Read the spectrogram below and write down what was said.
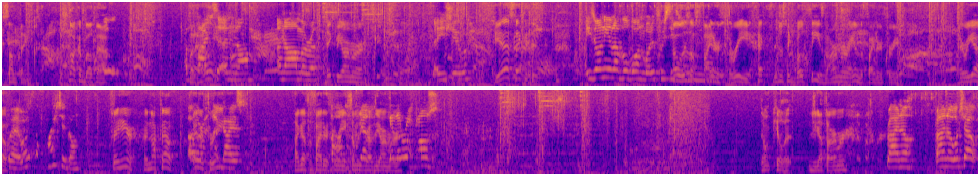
something. Let's knock them both out. a But fighter and an, arm, an armorer. Take the armor. Are you sure? Yes, take the. He's only a level one, but if we see Oh, this is a some- fighter three. Heck, we'll just take both these, the armor and the fighter three. There we go. Wait, where's the fighter gone? It's right here. I knocked out Oh, fighter that three. guy- I got the fighter three. Oh, Somebody get- grab the Get armor. the. Don't kill it. Did you got the armor? Rhino. Rhino, watch out.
